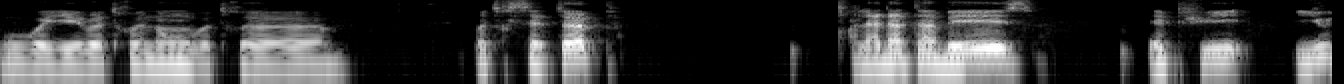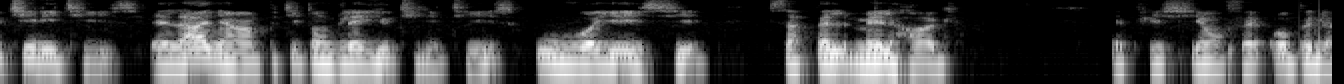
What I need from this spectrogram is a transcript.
vous voyez votre nom, votre setup, la database, et puis Utilities. Et là, il y a un petit onglet Utilities où vous voyez ici qui s'appelle MailHog. Et puis si on fait Open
